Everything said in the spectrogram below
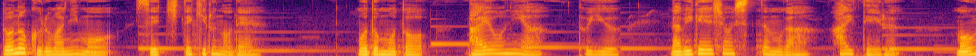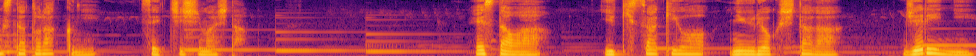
どの車にも設置できるので、もともとパイオニアというナビゲーションシステムが入っているモンスタートラックに設置しました。エスタは行き先を入力したら、ジェリーに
